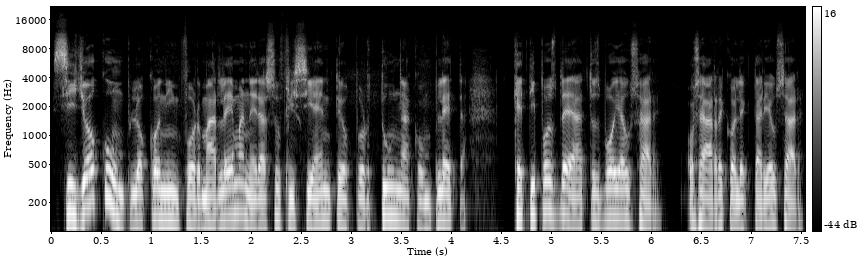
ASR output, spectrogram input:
si yo cumplo con informarle de manera suficiente, oportuna, completa, qué tipos de datos voy a usar, o sea, recolectar y usar,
